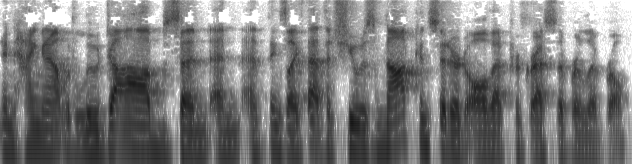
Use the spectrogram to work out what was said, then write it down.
and hanging out with Lou Dobbs and, and and things like that, that she was not considered all that progressive or liberal.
